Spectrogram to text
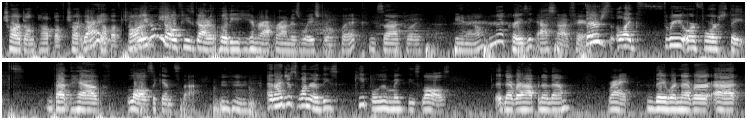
charge on top of charge Right. on top of charge. We don't know if he's got a hoodie he can wrap around his waist real quick. Exactly. You know, Isn't that crazy? that's not fair. There's like three or four states that have laws against that. hmm And I just wonder these people who make these laws, it never happened to them. Right. They were never at.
